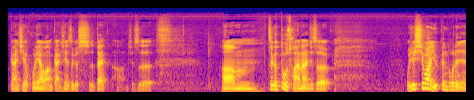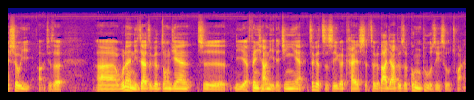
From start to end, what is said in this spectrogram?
感谢互联网，感谢这个时代啊，就是，嗯，这个渡船呢，就是，我就希望有更多的人受益啊，就是，啊，无论你在这个中间是你也分享你的经验，这个只是一个开始，这个大家都是共渡这艘船，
